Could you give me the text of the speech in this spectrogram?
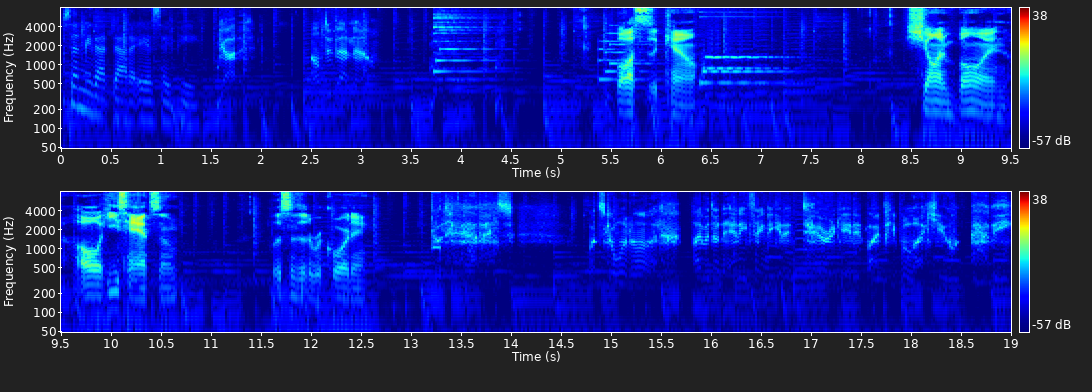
Send me that data ASAP. Got it. I'll do that now. Boss's account. Sean Bowen. Oh, he's handsome. Listen to the recording. By people like you. Abby?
